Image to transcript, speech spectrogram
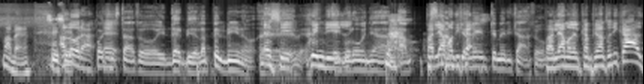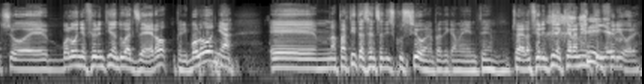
Va bene. Sì, sì. Allora, Poi eh, c'è stato il derby dell'Appennino. Eh, eh sì, quindi il Bologna ha parliamo di ca- meritato. Parliamo del campionato di calcio, Bologna-Fiorentina 2-0 per il Bologna. È una partita senza discussione praticamente, cioè la Fiorentina è chiaramente sì, inferiore.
